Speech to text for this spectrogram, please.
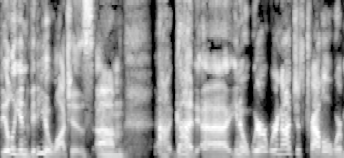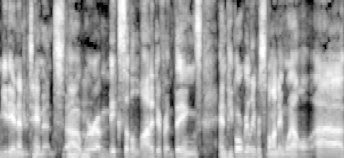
billion video watches. Um, uh, God, uh, you know, we're we're not just travel; we're media and entertainment. Uh, We're a mix of a lot of different things, and people are really responding well, uh,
